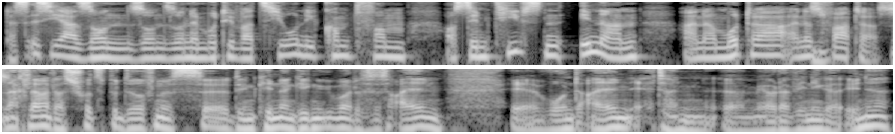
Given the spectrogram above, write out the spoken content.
Das ist ja so, ein, so, ein, so eine Motivation, die kommt vom aus dem tiefsten Innern einer Mutter, eines hm. Vaters. Na klar, das Schutzbedürfnis äh, den Kindern gegenüber, das ist allen, äh, wohnt allen Eltern äh, mehr oder weniger inne.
